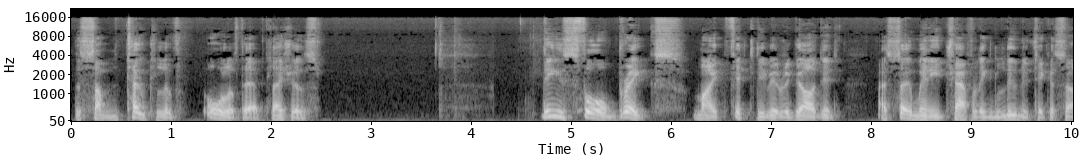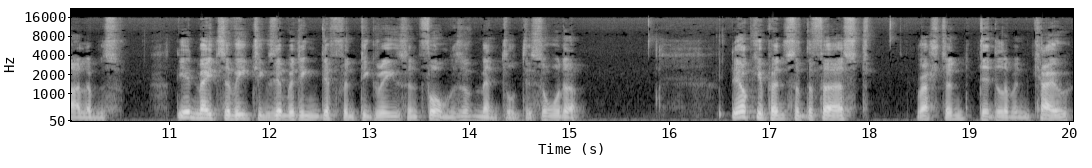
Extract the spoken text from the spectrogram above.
the sum total of all of their pleasures. These four brakes might fitly be regarded as so many travelling lunatic asylums, the inmates of each exhibiting different degrees and forms of mental disorder. The occupants of the first, Rushton, Didlum and Co.,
